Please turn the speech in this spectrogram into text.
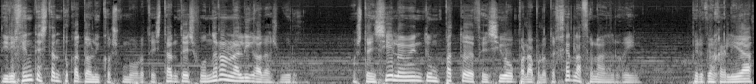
dirigentes tanto católicos como protestantes fundaron la Liga de Habsburgo, ostensiblemente un pacto defensivo para proteger la zona del Rin, pero que en realidad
